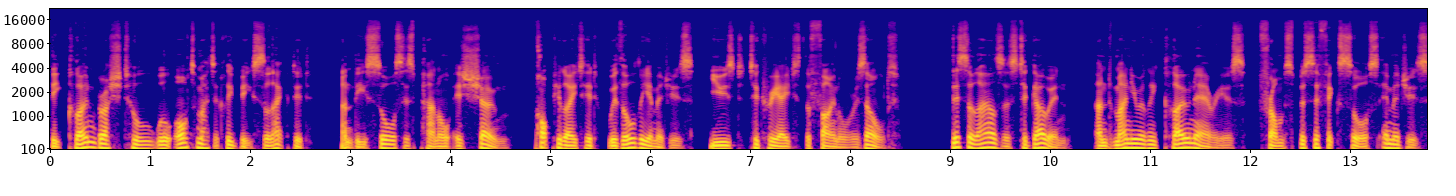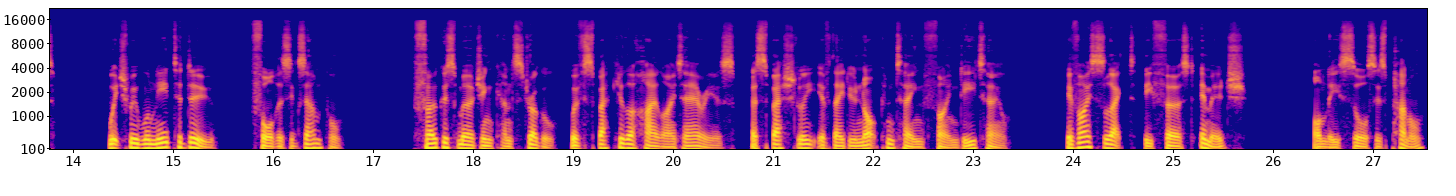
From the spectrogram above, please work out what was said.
the Clone Brush tool will automatically be selected, and the Sources panel is shown, populated with all the images used to create the final result. This allows us to go in and manually clone areas from specific source images, which we will need to do for this example, focus merging can struggle with specular highlight areas, especially if they do not contain fine detail. If I select the first image on the Sources panel,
